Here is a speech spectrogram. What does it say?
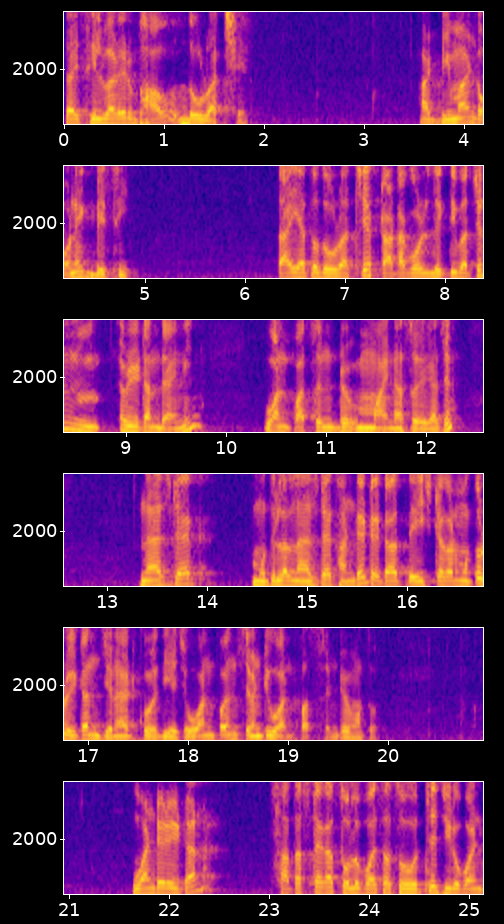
তাই সিলভারের ভাও দৌড়াচ্ছে। আর ডিমান্ড অনেক বেশি। তাই এত দৌড়াচ্ছে। টাটা গোল্ড দেখতেই পাচ্ছেন রিটার্ন দেয়নি। ওয়ান পার্সেন্ট মাইনাস হয়ে গেছে। ন্যাসড্যাক মতিলাল ন্যাসড্যাক হান্ড্রেড এটা তেইশ টাকার মতো রিটার্ন জেনারেট করে দিয়েছে ওয়ান পয়েন্ট সেভেন্টি ওয়ান পার্সেন্টের মতো। ওয়ান ডে রিটার্ন সাতাশ টাকা ষোলো পয়সা শো হচ্ছে জিরো পয়েন্ট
